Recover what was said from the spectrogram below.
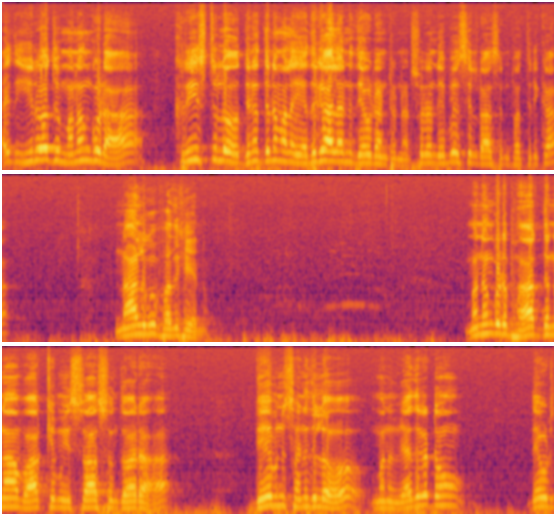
అయితే ఈరోజు మనం కూడా క్రీస్తులో దినదినం అలా ఎదగాలని దేవుడు అంటున్నాడు. చూడండి ఎబిఎస్సీలు రాసిన పత్రిక నాలుగు పదిహేను. మనం కూడా ప్రార్థన వాక్యం విశ్వాసం ద్వారా దేవుని సన్నిధిలో మనం ఎదగటం దేవుడు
